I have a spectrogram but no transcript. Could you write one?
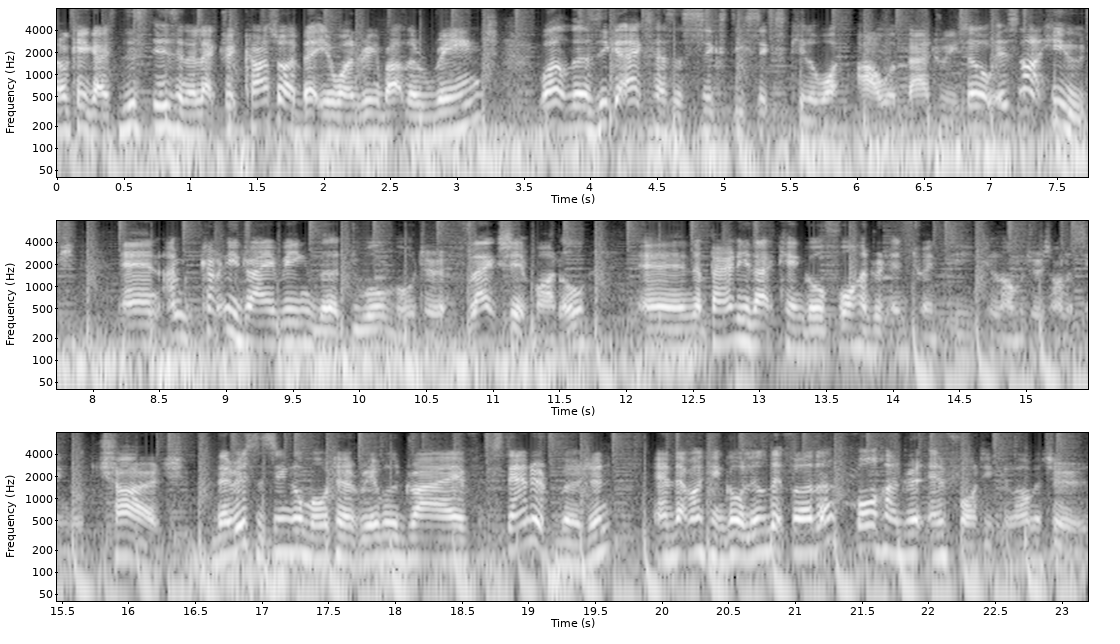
Okay guys, this is an electric car, so I bet you're wondering about the range. Well, the Zeekr X has a 66 kilowatt hour battery, so it's not huge. And I'm currently driving the dual motor flagship model, and apparently that can go 420 kilometers on a single charge. There is a single motor rear wheel drive standard version, and that one can go a little bit further, 440 kilometers.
